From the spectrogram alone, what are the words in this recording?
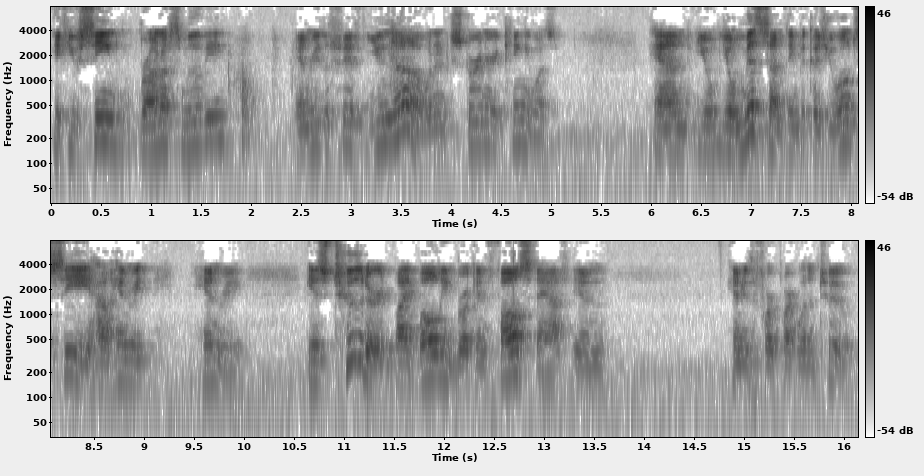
if you've seen Branagh's movie, Henry V, you know what an extraordinary king he was. And you'll, you'll miss something because you won't see how Henry, Henry is tutored by Bolingbroke and Falstaff in Henry IV, Part 1 and 2.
